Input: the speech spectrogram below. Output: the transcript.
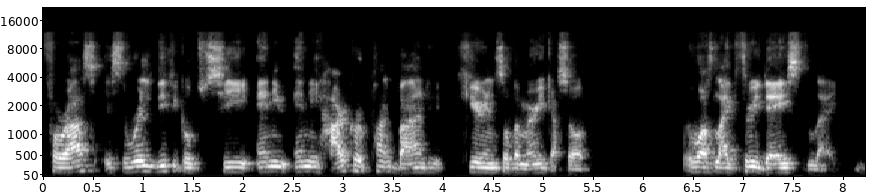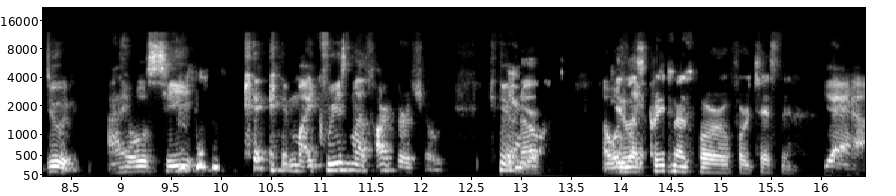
for us, it's really difficult to see any any hardcore punk band here in South America. So it was like three days. Like, dude, I will see my Christmas hardcore show. You yeah. know, I was it was like, Christmas for for Chester. Yeah,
